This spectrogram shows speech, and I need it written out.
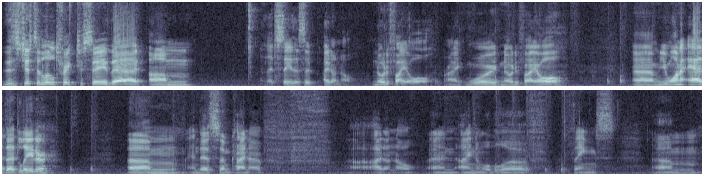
this is just a little trick to say that. Um, let's say this. I don't know. Notify all, right? Void notify all. Um, you want to add that later, um, and there's some kind of uh, I don't know an enumerable of things. Um,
